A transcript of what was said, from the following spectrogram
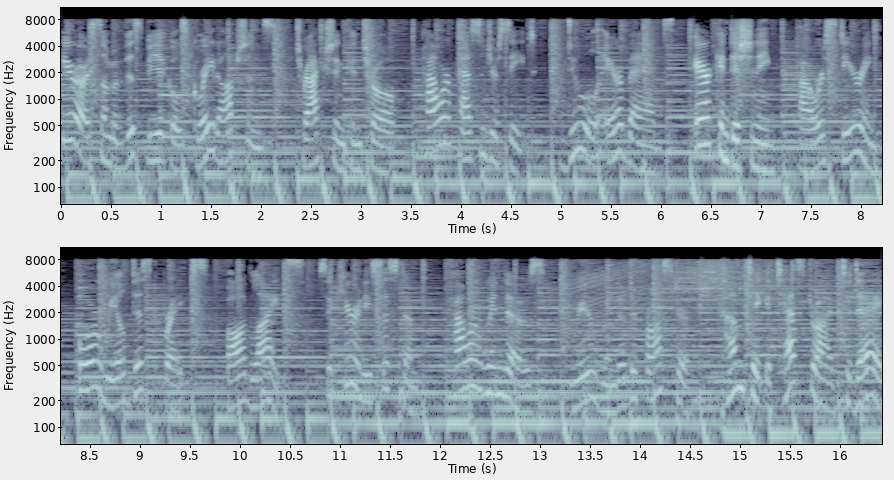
Here are some of this vehicle's great options. Traction control, power passenger seat, dual airbags, air conditioning, power steering, four-wheel disc brakes, fog lights, security system, power windows, rear window defroster. Come take a test drive today.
